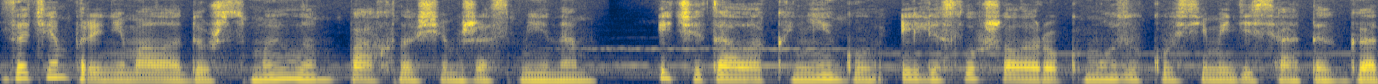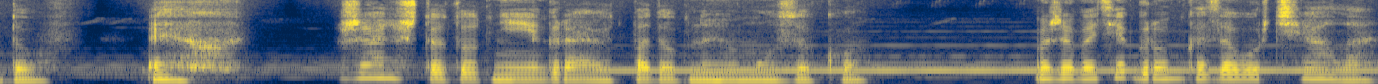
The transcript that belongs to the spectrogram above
затем принимала душ с мылом, пахнущим жасмином, и читала книгу или слушала рок-музыку 70-х годов. Эх, Жаль, что тут не играют подобную музыку. В животе громко заурчало.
